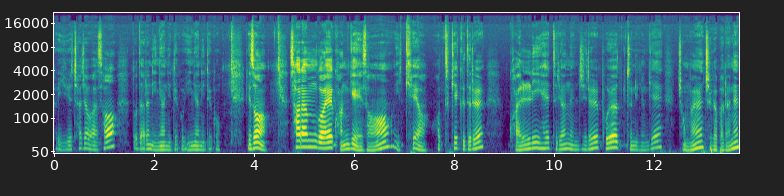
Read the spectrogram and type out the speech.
그 이후에 찾아와서 또 다른 인연이 되고 인연이 되고 그래서 사람과의 관계에서 이 케어 어떻게 그들을 관리해 드렸는지를 보여드리는 게 정말 제가 바라는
